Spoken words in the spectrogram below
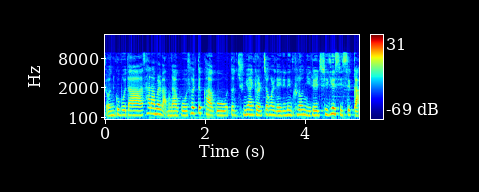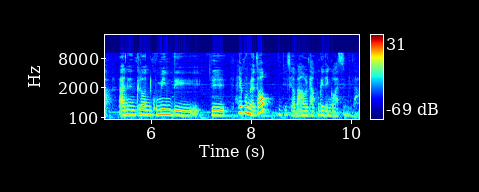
연구보다 사람을 만나고 설득하고 어떤 중요한 결정을 내리는 그런 일을 즐길 수 있을까라는 그런 고민들을 해보면서 이제 제가 마음을 바꾸게 된 것 같습니다.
